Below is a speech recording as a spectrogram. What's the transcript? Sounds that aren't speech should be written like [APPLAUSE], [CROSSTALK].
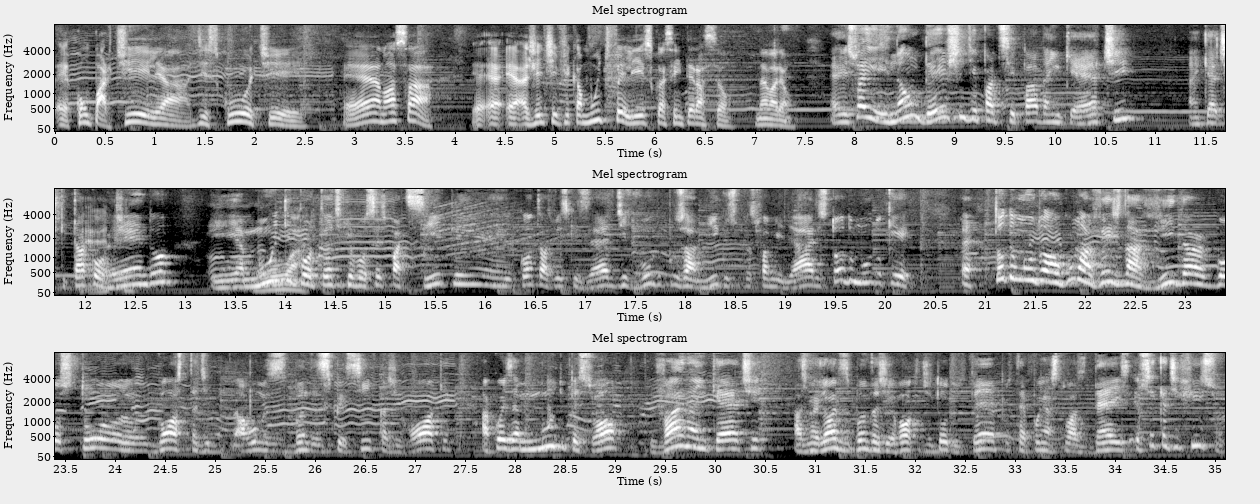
é, compartilha, discute. É a nossa. é- é- a gente fica muito feliz com essa interação, né Marião? É isso aí, e não deixem de participar da enquete, a enquete que está correndo. E é muito Boa. importante que vocês participem quantas vezes quiserem, divulguem para os amigos, para os familiares, todo mundo que. É, todo mundo alguma vez na vida gostou, gosta de algumas bandas específicas de rock. A coisa é muito pessoal. Vai na enquete, as melhores bandas de rock de todos os tempos, você põe as tuas 10. Eu sei que é difícil.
